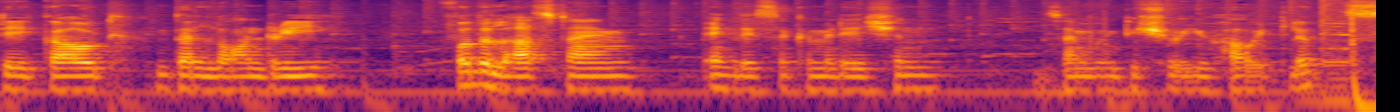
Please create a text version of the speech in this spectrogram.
take out the laundry for the last time in this accommodation. So I'm going to show you how it looks.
